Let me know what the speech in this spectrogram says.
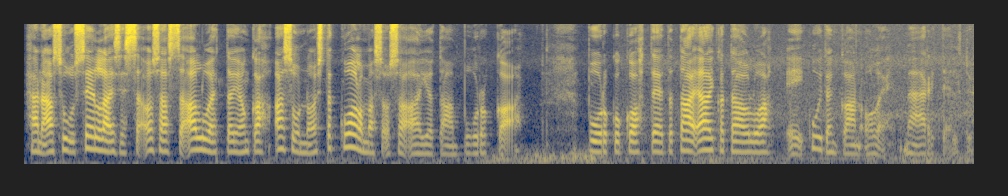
Hän asuu sellaisessa osassa aluetta, jonka asunnoista kolmasosa aiotaan purkaa. Purkukohteita tai aikataulua ei kuitenkaan ole määritelty.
